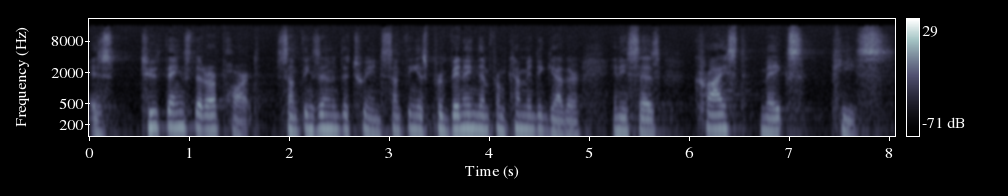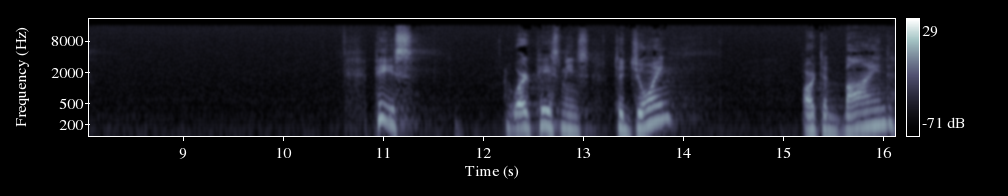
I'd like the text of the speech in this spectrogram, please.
is two things that are apart Something's in between. Something is preventing them from coming together. And he says, Christ makes peace. Peace, word peace means to join or to bind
